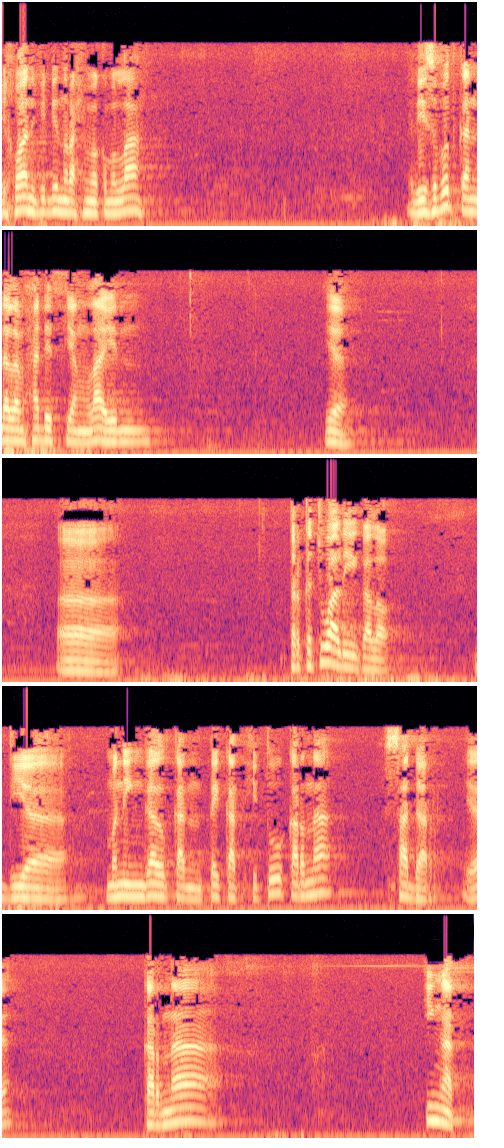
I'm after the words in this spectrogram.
Ikhwan fillah rahimakumullah. Disebutkan dalam hadis yang lain. Ya. Uh, terkecuali kalau dia meninggalkan tekad itu karena sadar ya. Karena ingat.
